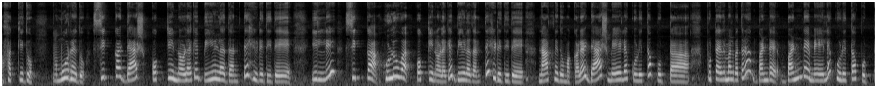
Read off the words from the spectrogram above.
ಹಕ್ಕಿದು. ಮೂರನೇದು, ಸಿಕ್ಕ ಡ್ಯಾಶ್ ಕೊಕ್ಕಿನೊಳಗೆ ಬೀಳದಂತೆ ಹಿಡಿದಿದೆ. ಇಲ್ಲಿ ಸಿಕ್ಕ ಹುಳುವ ಕೊಕ್ಕಿನೊಳಗೆ ಬೀಳದಂತೆ ಹಿಡಿದಿದೆ. ನಾಲ್ಕನೇದು ಮಕ್ಕಳೇ, ಡ್ಯಾಶ್ ಮೇಲೆ ಕುಳಿತ ಪುಟ್ಟ. ಪುಟ್ಟ ಇದ್ರ ಮೇಲೆ ಬರ್ತಾರೆ ಬಂಡೆ ಬಂಡೆ ಮೇಲೆ ಕುಳಿತ ಪುಟ್ಟ.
